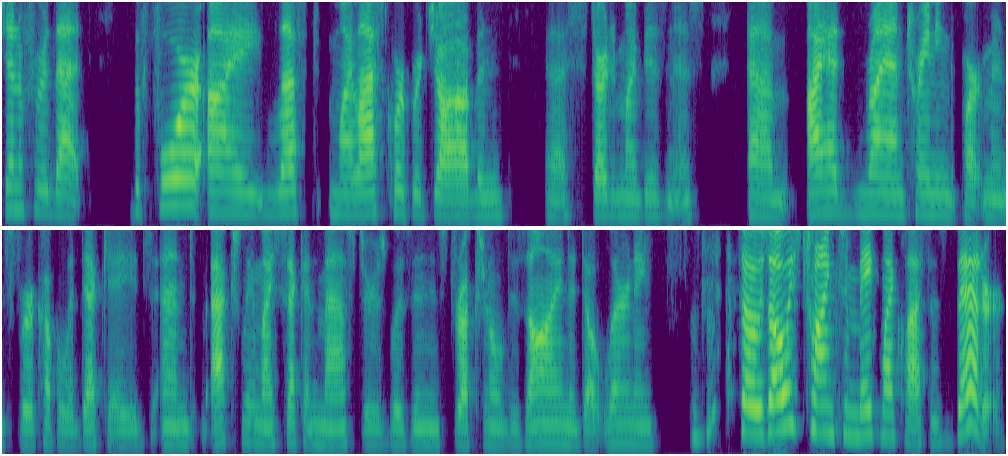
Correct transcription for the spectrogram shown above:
jennifer that before I left my last corporate job and uh, started my business, um, I had ran training departments for a couple of decades. And actually, my second master's was in instructional design, adult learning. Mm-hmm. So I was always trying to make my classes better.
